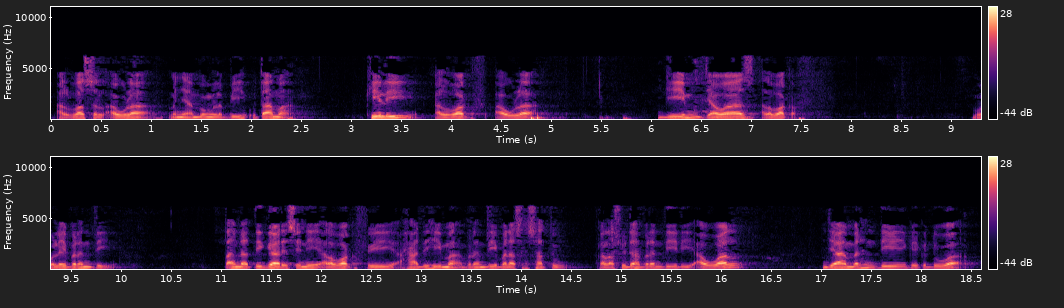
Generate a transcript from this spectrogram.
al wasl aula menyambung lebih utama. Kili al wakaf aula. Jim jawaz al wakaf. boleh berhenti. Tanda tiga di sini al-waqfi hadihima berhenti pada satu. Kalau sudah berhenti di awal, jangan berhenti ke kedua.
